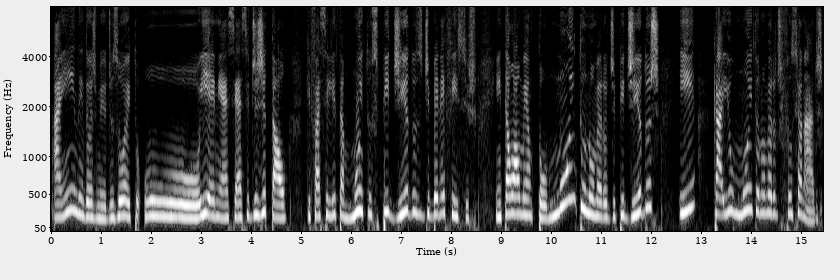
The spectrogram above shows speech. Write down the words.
ainda em 2018 o INSS digital, que facilita muitos pedidos de benefícios. Então aumentou muito o número de pedidos e caiu muito o número de funcionários.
